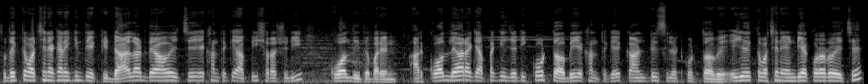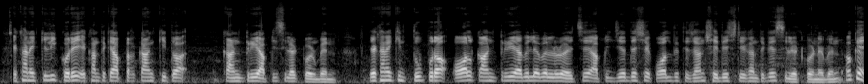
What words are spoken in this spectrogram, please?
তো দেখতে পাচ্ছেন, এখানে কিন্তু একটি ডায়ালার দেওয়া হয়েছে, এখান থেকে আপনি সরাসরি কল দিতে পারেন। আর কল দেওয়ার আগে আপনাকে যেটি করতে হবে এখান থেকে কান্ট্রি সিলেক্ট করতে হবে। এই যে দেখতে পাচ্ছেন ইন্ডিয়া করা রয়েছে। এখানে ক্লিক করে এখান থেকে আপনার কাঙ্ক্ষিত কান্ট্রি আপনি সিলেক্ট করবেন। এখানে কিন্তু পুরো অল কান্ট্রি অ্যাভেলেবেল রয়েছে। আপনি যে দেশে কল দিতে চান, সেই দেশটি এখান থেকে সিলেক্ট করে নেবেন ওকে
